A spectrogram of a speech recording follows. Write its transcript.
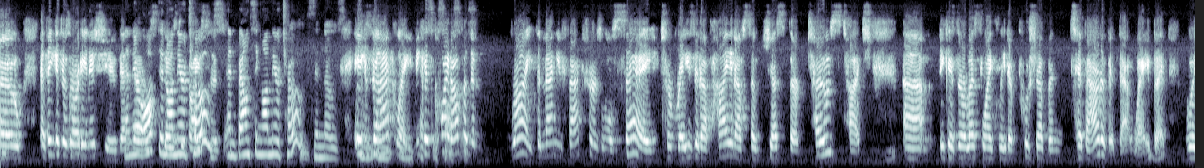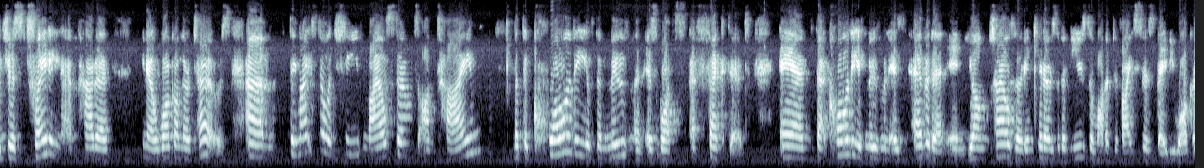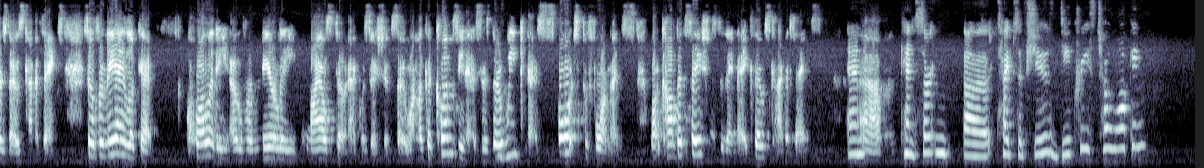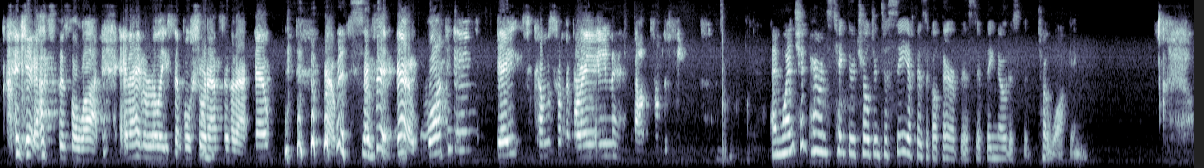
I think if there's already an issue, then and they're often on their devices. toes and bouncing on their toes in those. Exactly, in, in because quite often the Right. The manufacturers will say to raise it up high enough so just their toes touch um, because they're less likely to push up and tip out of it that way. But we're just training them how to, you know, walk on their toes. Um, they might still achieve milestones on time but the quality of the movement is what's affected. And that quality of movement is evident in young childhood in kiddos that have used a lot of devices, baby walkers, those kind of things. So for me, I look at quality over merely milestone acquisition. So I want to look at clumsiness, is there weakness, sports performance, what compensations do they make, those kind of things. And um, can certain uh, types of shoes decrease toe walking? I get asked this a lot, and I have a really simple, short mm. answer for that. No, no, so that's it. No, walking gait comes from the brain, not from the feet. And when should parents take their children to see a physical therapist if they notice the toe walking?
